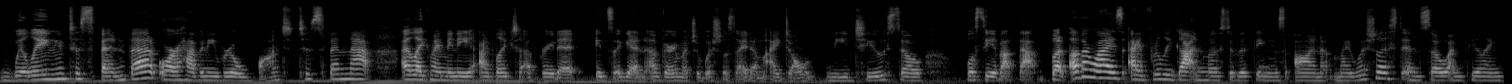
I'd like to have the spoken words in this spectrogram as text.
willing to spend that or have any real want to spend that. I like my mini. I'd like to upgrade it. It's, again, a very much a wish list item. I don't need to, so we'll see about that. But otherwise, I've really gotten most of the things on my wish list, and so I'm feeling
